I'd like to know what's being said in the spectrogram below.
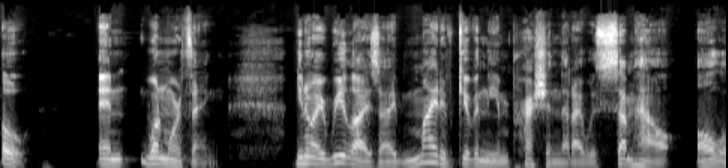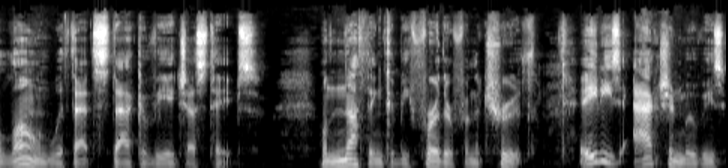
Oh, and one more thing. You know, I realize I might have given the impression that I was somehow all alone with that stack of VHS tapes. Well, nothing could be further from the truth. 80s action movies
